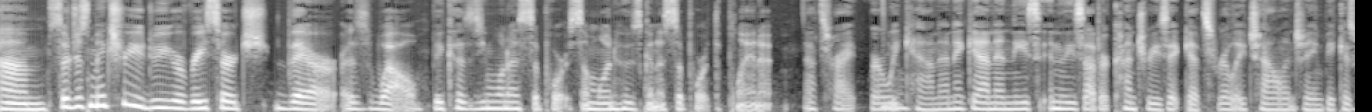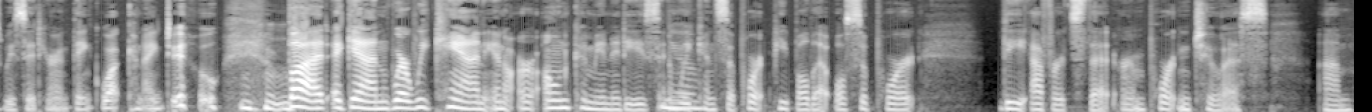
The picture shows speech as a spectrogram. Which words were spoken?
Um, so just make sure you do your research there as well because you want to support someone who's going to support the planet. That's right, where yeah. we can. And again, in these in these other countries, it gets really challenging because we sit here and think, "What can I do?" Mm-hmm. But again, where we can in our own communities, and yeah. we can support people that will support the efforts that are important to us. Um,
